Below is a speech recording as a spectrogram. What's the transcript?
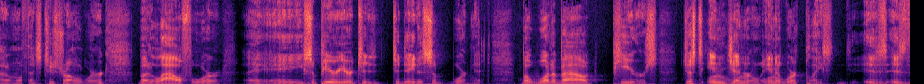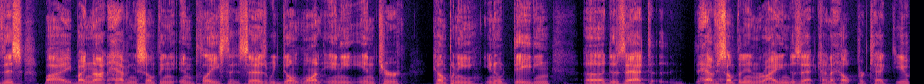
I don't know if that's too strong a word, but allow for a, a, superior to, to date a subordinate. But what about peers? Just in general, in a workplace, is is this by by not having something in place that says we don't want any inter company, you know, dating? Uh, does that have something in writing? Does that kind of help protect you,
